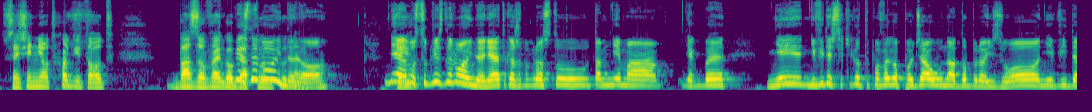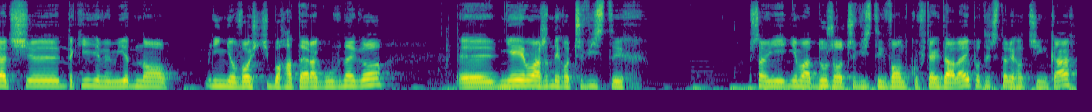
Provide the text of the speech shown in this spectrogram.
W sensie nie odchodzi to od bazowego to gatunku. Wojny, ten... no. Nie, Czyli... po prostu Gwiezdne Wojny, nie? Tylko, że po prostu tam nie ma jakby... Nie, nie widać takiego typowego podziału na dobro i zło, nie widać y, takiej, nie wiem, jedno liniowości bohatera głównego. Y, nie ma żadnych oczywistych przynajmniej nie ma dużo oczywistych wątków i tak dalej po tych czterech odcinkach.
